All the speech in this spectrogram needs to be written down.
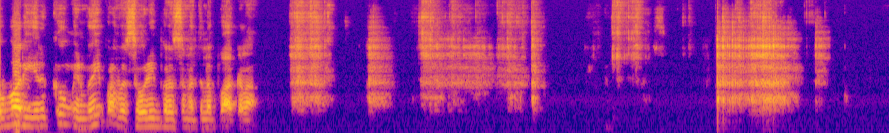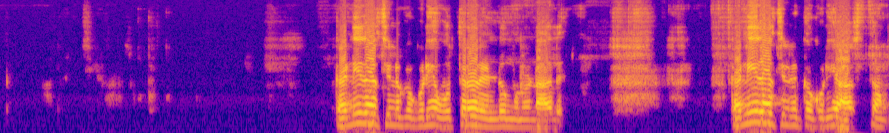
எவ்வாறு இருக்கும் என்பதை இப்ப நம்ம சோழி பிரசனத்துல பார்க்கலாம். கன்னிராசியில் இருக்கக்கூடிய உத்தரம் ரெண்டு மூணு நாலு. கன்னிராசியில் இருக்கக்கூடிய அஸ்தம்.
